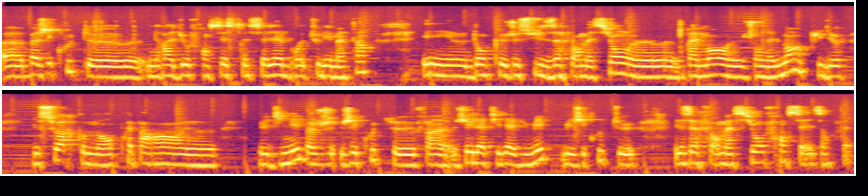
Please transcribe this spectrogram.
bah, j'écoute une radio française très célèbre tous les matins et donc je suis les informations vraiment journellement. Puis le, soir, comme en préparant euh, le dîner, ben, j'écoute, euh, enfin, j'ai la télé allumée, mais j'écoute euh, les informations françaises en fait,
